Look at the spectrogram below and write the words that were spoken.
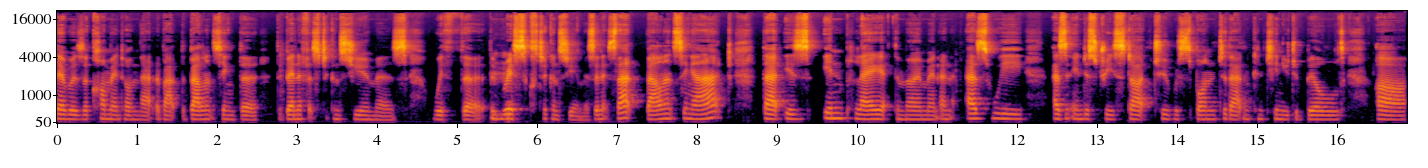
there was a comment on that about the balancing the, the benefits to consumers with the, the mm-hmm. risks to consumers. And it's that balancing act that is in play at the moment. And as we, as an industry, start to respond to that and continue to build uh,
